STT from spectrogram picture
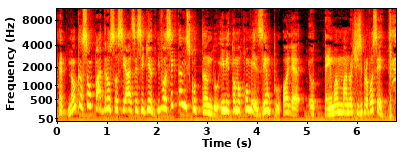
Não que eu sou um padrão social a ser seguido. E você que tá me escutando e me toma como exemplo, olha, eu tenho uma má notícia para você.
